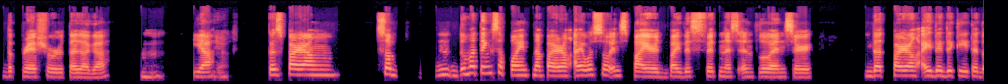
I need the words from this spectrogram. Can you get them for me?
the pressure talaga. Mhm. Yeah. Yeah. Cause parang n- dumating sa point na parang I was so inspired by this fitness influencer that parang I dedicated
